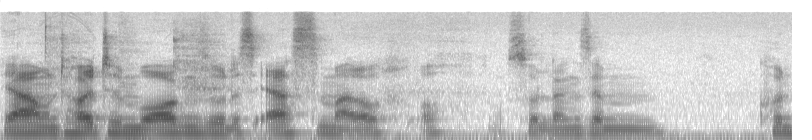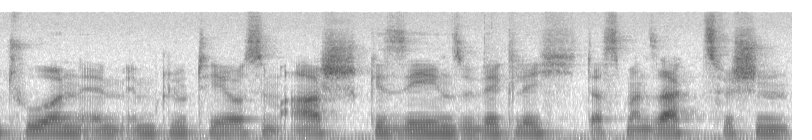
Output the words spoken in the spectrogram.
Ja, und heute Morgen so das erste Mal auch, auch so langsam Konturen im, im Gluteus, im Arsch gesehen, so wirklich, dass man sagt, zwischen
